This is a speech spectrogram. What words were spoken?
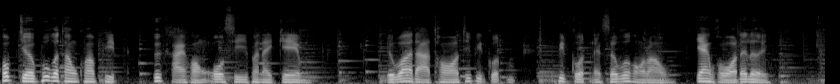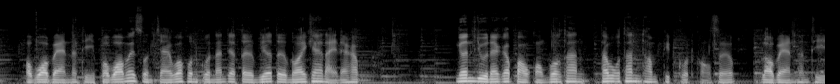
พบเจอผู้กระทำความผิดคือขายของ OC ภายในเกม หรือว่าด่าทอที่ผิดกฎผิดกฎในเซิร์ฟเวอร์ของเราแจ้งพบได้เลยพบแบนทันทีพบไม่สนใจว่าคนคนนั้นจะเติมเยอะเติมน้อยแค่ไหนนะครับ เงินอยู่ในกระเป๋าของพวกท่าน ถ้าพวกท่านทำผิดกฎของเซิร์ฟเราแบนทันที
